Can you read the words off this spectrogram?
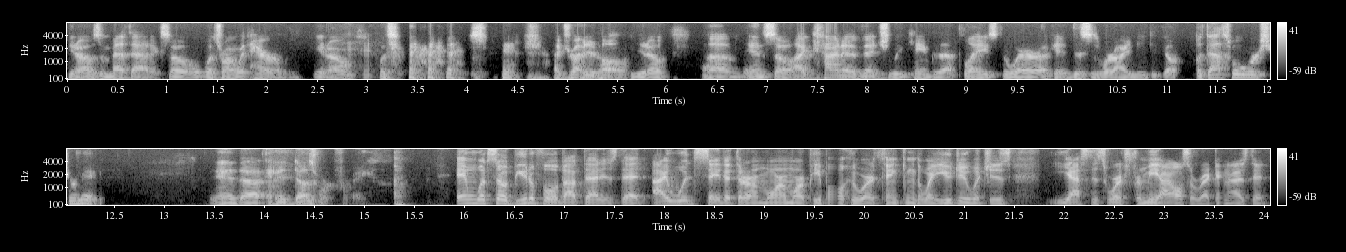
you know, I was a meth addict. So what's wrong with heroin? You know, what's I tried it all. You know, um, and so I kind of eventually came to that place to where okay, this is where I need to go. But that's what works for me, and uh, and it does work for me. And what's so beautiful about that is that I would say that there are more and more people who are thinking the way you do, which is yes, this works for me. I also recognize that,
